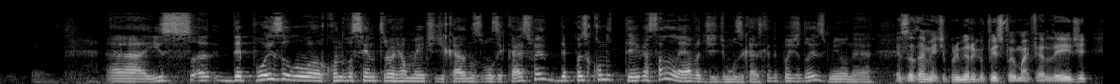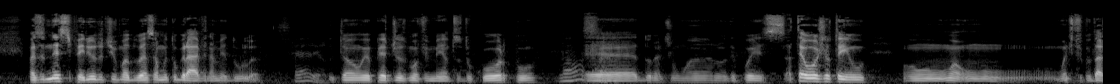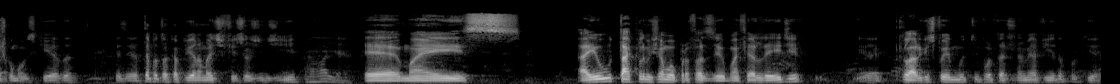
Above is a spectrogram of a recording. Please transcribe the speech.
Ah, isso, ah, depois, quando você entrou realmente de cara nos musicais, foi depois quando teve essa leva de, de musicais, que é depois de 2000, né? Exatamente. O primeiro que eu fiz foi o My Fair Lady, mas nesse período eu tive uma doença muito grave na medula. Sério? Então eu perdi os movimentos do corpo Nossa. é, durante um ano. Depois, até hoje eu tenho um- uma, um- uma dificuldade com a mão esquerda. Quer dizer, até para tocar piano é mais difícil hoje em dia. Olha. É, mas aí o Tacla me chamou para fazer o My Fair Lady. É, claro que isso foi muito importante na minha vida, porque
